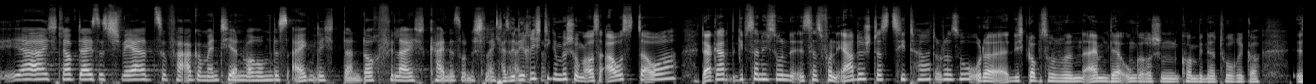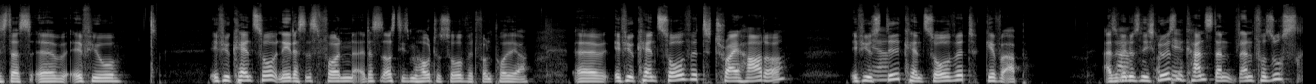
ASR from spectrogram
Ja, ich glaube, da ist es schwer zu verargumentieren, warum das eigentlich dann doch vielleicht keine so eine schlechte Also die richtige Mischung aus Ausdauer, da gibt es da nicht so ein, ist das von Erdisch das Zitat oder so? Oder ich glaube, so von einem der ungarischen Kombinatoriker ist das, äh, if you if you can't solve, nee, das ist von, das ist aus diesem How to Solve It von Polya. Uh, if you can't solve it, try harder. If you Ja. still can't solve it, give up. Also wenn Ah, du es nicht lösen okay. kannst, dann, dann versuch's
